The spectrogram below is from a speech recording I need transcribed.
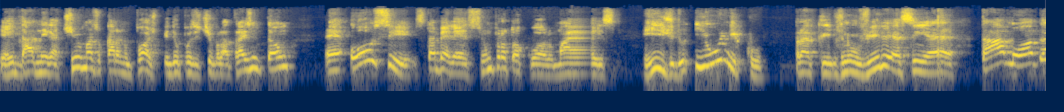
e aí dá negativo, mas o cara não pode, porque deu positivo lá atrás. Então, é, ou se estabelece um protocolo mais rígido e único para que não vire assim, é, tá moda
